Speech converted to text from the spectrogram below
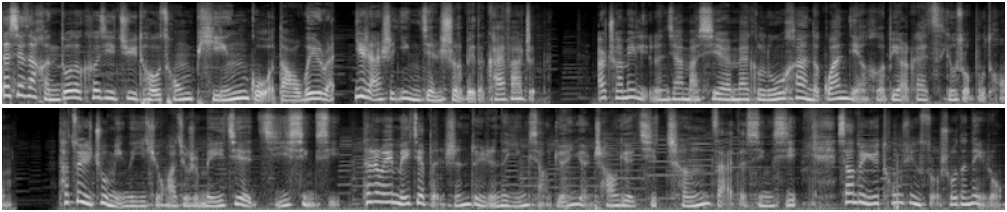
但现在很多的科技巨头，从苹果到微软，依然是硬件设备的开发者。而传媒理论家马歇尔·麦克卢汉的观点和比尔·盖茨有所不同。他最著名的一句话就是“媒介即信息”。他认为媒介本身对人的影响远远超越其承载的信息。相对于通讯所说的内容，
